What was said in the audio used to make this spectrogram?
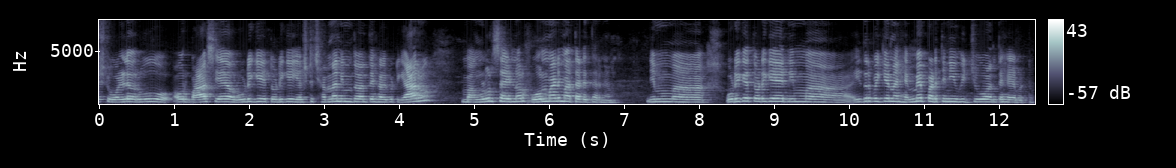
ಎಷ್ಟು ಒಳ್ಳೆಯವರು, ಅವ್ರ ಭಾಷೆ, ಅವ್ರ ಉಡುಗೆ, ತೊಡುಗೆ ಎಷ್ಟು ಚಂದ ನಿಮ್ಮದು ಅಂತ ಹೇಳಿಬಿಟ್ಟು ಯಾರು ಮಂಗಳೂರು ಸೈಡ್ನವ್ರು ಫೋನ್ ಮಾಡಿ ಮಾತಾಡಿದ್ದಾರೆ ನಾನು ನಿಮ್ಮ ಉಡುಗೆ, ತೊಡುಗೆ, ನಿಮ್ಮ ಇದ್ರ ಬಗ್ಗೆ ನಾನು ಹೆಮ್ಮೆ ಪಡ್ತೀನಿ ವಿಜ್ಜು ಅಂತ ಹೇಳಿಬಿಟ್ಟು.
